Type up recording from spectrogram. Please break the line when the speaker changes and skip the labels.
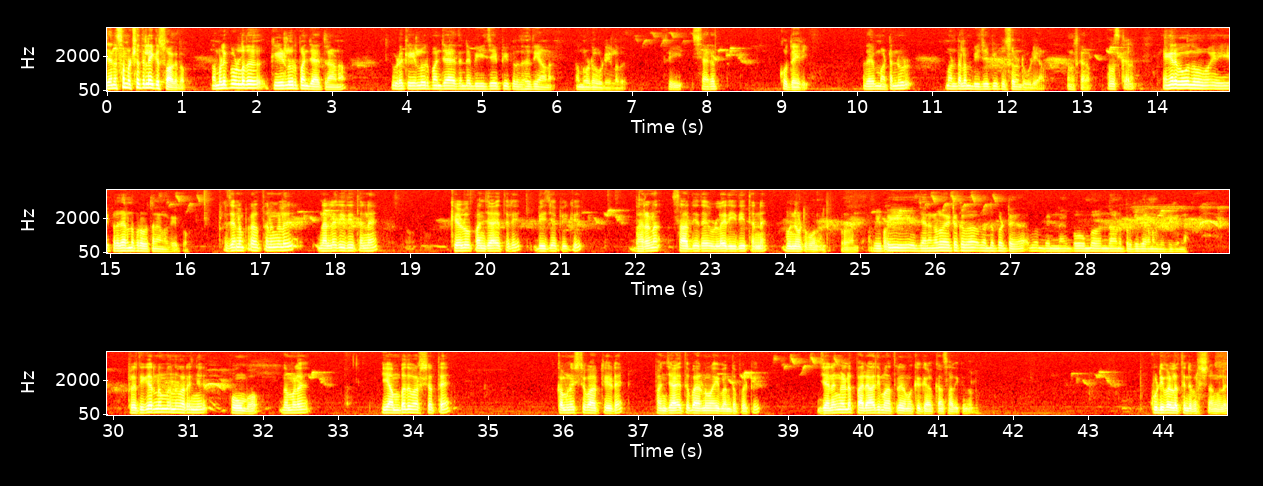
ജനസമക്ഷത്തിലേക്ക് സ്വാഗതം. നമ്മളിപ്പോൾ ഉള്ളത് കീഴൂർ പഞ്ചായത്തിലാണ്. ഇവിടെ കീഴൂർ പഞ്ചായത്തിന്റെ ബി ജെ പി പ്രതിനിധിയാണ് നമ്മളുടെ കൂടെയുള്ളത്. ശ്രീ ശരത് കൊതേരി. അദ്ദേഹം മട്ടന്നൂർ മണ്ഡലം ബി ജെ പി പ്രസിഡന്റ് കൂടിയാണ്. നമസ്കാരം.
നമസ്കാരം.
എങ്ങനെ പോകുന്നു ഈ പ്രചാരണ പ്രവർത്തനങ്ങളൊക്കെ ഇപ്പോൾ
പ്രചാരണ പ്രവർത്തനങ്ങൾ നല്ല രീതിയിൽ തന്നെ കേളൂർ പഞ്ചായത്തിൽ ബി ജെ പിക്ക് ഭരണ സാധ്യതയുള്ള രീതിയിൽ തന്നെ മുന്നോട്ട് പോകുന്നുണ്ട്.
പോകുന്നുണ്ട് അപ്പോൾ ഇപ്പോൾ ഈ ജനങ്ങളുമായിട്ടൊക്കെ ബന്ധപ്പെട്ട് പിന്നെ പോകുമ്പോൾ എന്താണ് പ്രതികരണം ലഭിക്കുന്നത്?
പ്രതികരണം എന്ന് പറഞ്ഞ് പോകുമ്പോൾ നമ്മൾ ഈ അമ്പത് വർഷത്തെ കമ്മ്യൂണിസ്റ്റ് പാർട്ടിയുടെ പഞ്ചായത്ത് ഭരണവുമായി ബന്ധപ്പെട്ട് ജനങ്ങളുടെ പരാതി മാത്രമേ നമുക്ക് കേൾക്കാൻ സാധിക്കുന്നുള്ളൂ. കുടിവെള്ളത്തിന്റെ പ്രശ്നങ്ങൾ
